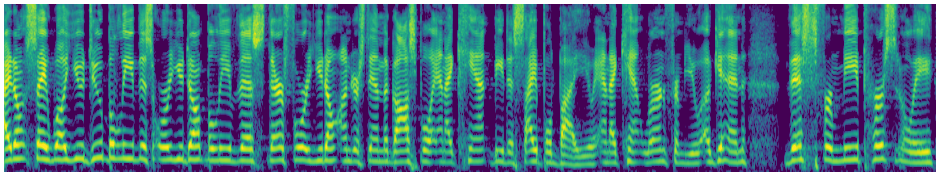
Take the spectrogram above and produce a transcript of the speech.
I don't say, well, you do believe this or you don't believe this, therefore you don't understand the gospel and I can't be discipled by you and I can't learn from you. Again, this for me personally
